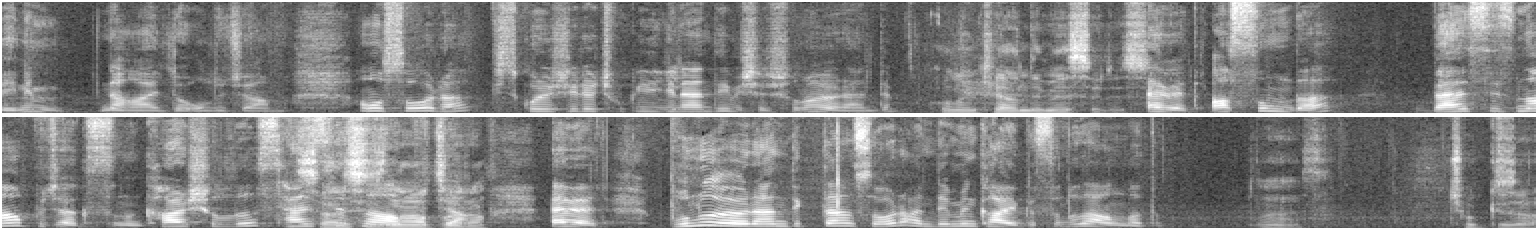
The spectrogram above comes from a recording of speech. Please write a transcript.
benim ne halde olacağımı? Ama sonra psikolojiyle çok ilgilendiğim için şunu öğrendim. Onun kendi meselesi. Evet aslında ben siz ne yapacaksının karşılığı sensiz, Sensiz ne ne yapacağım. yaparım? Evet bunu öğrendikten sonra annemin kaygısını da anladım. Evet. Çok güzel.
